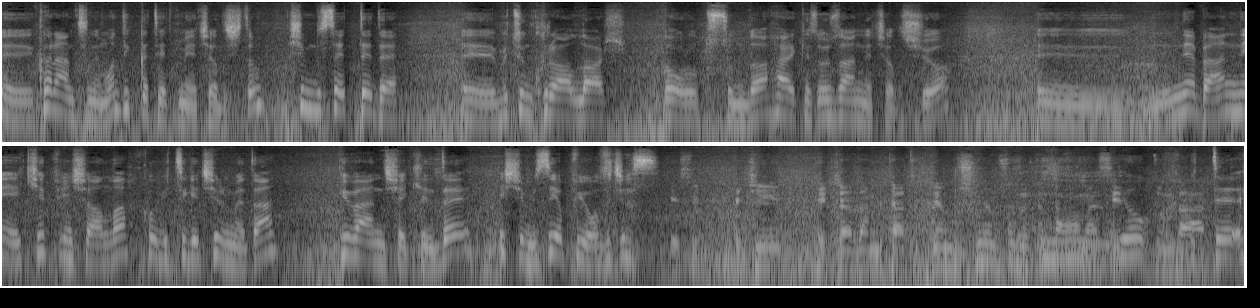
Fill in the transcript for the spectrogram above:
E, karantinama dikkat etmeye çalıştım. Şimdi sette de e, bütün kurallar doğrultusunda herkes özenle çalışıyor. E, ne ben ne ekip inşallah Covid'i geçirmeden güvenli şekilde işimizi yapıyor olacağız. Kesin. Peki tekrardan bir tatil düşünüyor musunuz? Yoksa tamamen set Yok modunda bitti.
